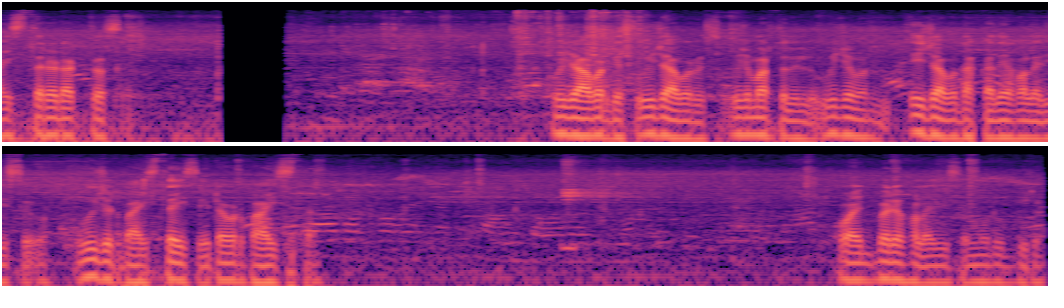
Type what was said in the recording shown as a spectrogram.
ভাইস্তারে ডাকতেছে। ওই যে আবার গেছে ওই যে আবার গেছে ওই যে মারতে লিল ওই যে এই যে আবার ধাক্কা দিয়ে ফেলা দিছে ওই যে ভাইস্তা আইছে এটা আবার ভাইস্তা কয়েকবারে ফেলা দিছে মুরব্বীরে।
